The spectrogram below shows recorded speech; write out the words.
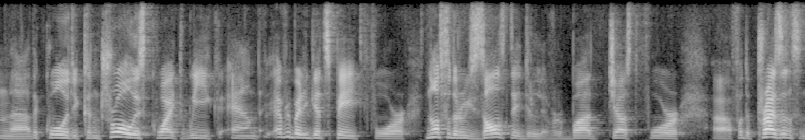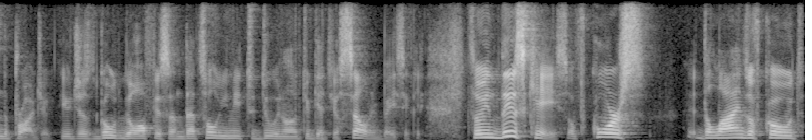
uh, the quality control is quite weak and everybody gets paid for not for the results they deliver but just for uh, for the presence in the project. You just go to the office and that's all you need to do in order to get your salary basically. So in this case of course the lines of code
